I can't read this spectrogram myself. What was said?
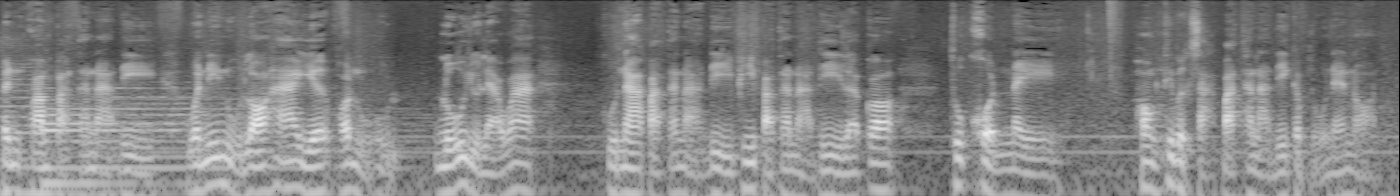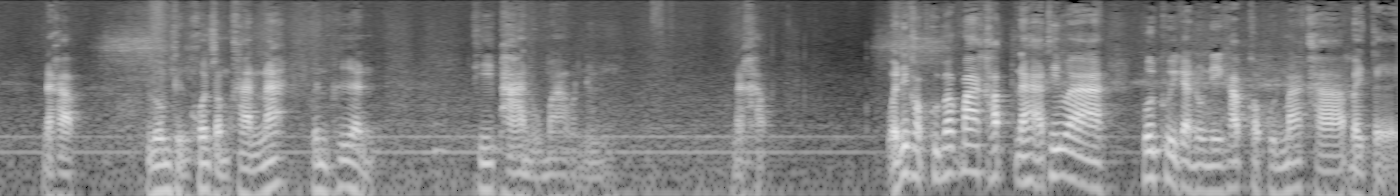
เป็นความปรารถนาดี วันนี้หนูร้องไห้เยอะเพราะหนูรู้อยู่แล้วว่าคุณนาปรารถนาดีพี่ปรารถนาดี แล้วก็ทุกคนในห้องที่ปรึกษาปรารถนาดีกับหนูแน่นอนนะครับ รวมถึงคนสำคัญนะเพื่อนๆที่พาหนูมาวันนี้นะครับ วันนี้ขอบคุณมากๆครับนะฮะที่มาพูดคุยกันตรงนี้ครับ ขอบคุณมากครับใบเตย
